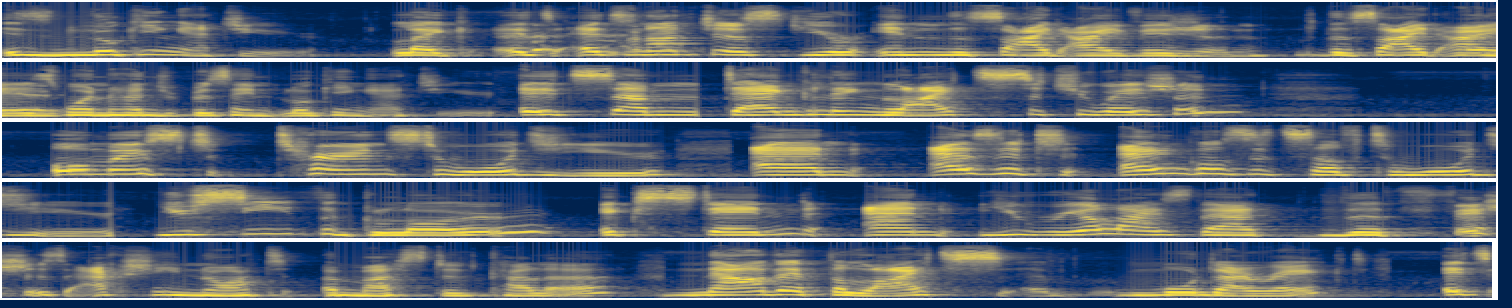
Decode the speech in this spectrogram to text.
is looking at you, like it's it's not just you're in the side eye vision. The side eye is 100% looking at you. It's um dangling lights situation. Almost turns towards you and as it angles itself towards you, you see the glow extend and you realize that the fish is actually not a mustard color. Now that the light's uh, more direct, it's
